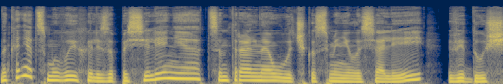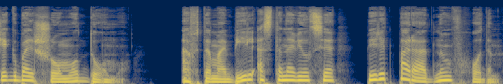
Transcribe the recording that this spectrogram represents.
Наконец мы выехали за поселение, центральная улочка сменилась аллеей, ведущей к большому дому. Автомобиль остановился перед парадным входом.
